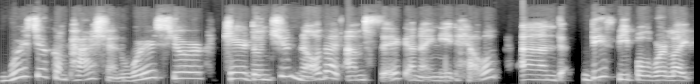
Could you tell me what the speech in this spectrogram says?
Where's your compassion? Where's your care? Don't you know that I'm sick and I need help? And these people were like,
